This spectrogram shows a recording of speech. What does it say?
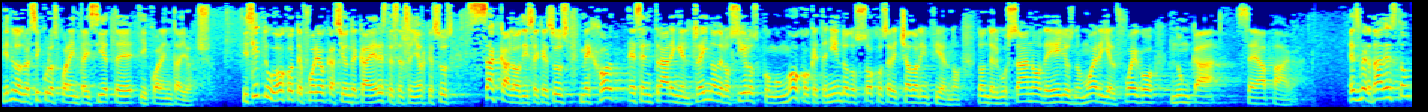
Miren los versículos 47 y 48. Y si tu ojo te fuere ocasión de caer, este es el Señor Jesús, sácalo, dice Jesús. Mejor es entrar en el reino de los cielos con un ojo que teniendo dos ojos ser echado al infierno, donde el gusano de ellos no muere y el fuego nunca se apaga. ¿Es verdad esto?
